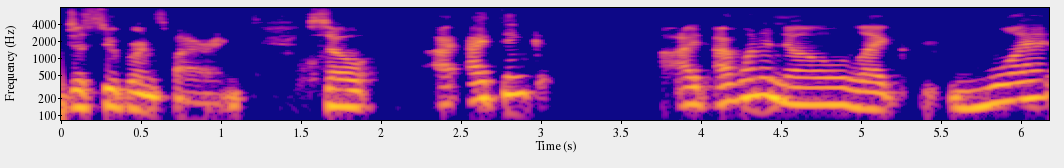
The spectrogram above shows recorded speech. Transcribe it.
just super inspiring. So I, I think I, I want to know like what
